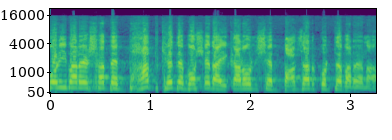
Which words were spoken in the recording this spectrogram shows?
পরিবারের সাথে ভাত খেতে বসে নাই, কারণ সে বাজার করতে পারে না।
